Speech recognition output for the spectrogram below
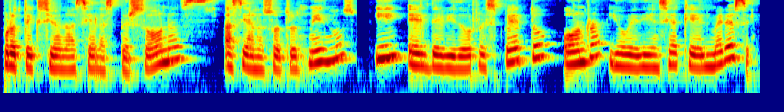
protección hacia las personas, hacia nosotros mismos y el debido respeto, honra y obediencia que Él merece.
